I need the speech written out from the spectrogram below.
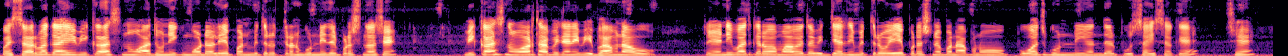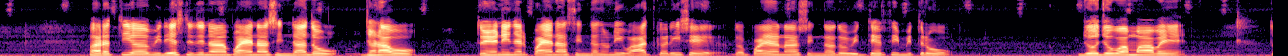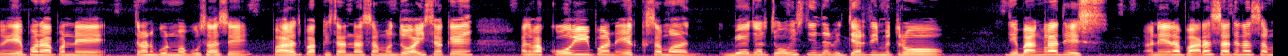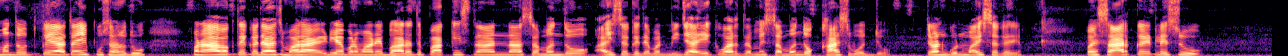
પછી સર્વગાહી વિકાસનું આધુનિક મોડલ એ પણ મિત્રો ત્રણ ગુણની અંદર પ્રશ્ન છે. વિકાસનો અર્થ આપી તેની વિભાવનાઓ. તો એની વાત કરવામાં આવે તો વિદ્યાર્થી મિત્રો, એ પ્રશ્ન પણ આપણો પોચ ગુણની અંદર પૂછાઈ શકે છે. ભારતીય વિદેશ નીતિના પાયાના સિદ્ધાંતો જણાવો. તો એની અંદર પાયાના સિદ્ધાંતોની વાત કરી છે. તો પાયાના સિદ્ધાંતો વિદ્યાર્થી મિત્રો, જો જોવામાં આવે, તો એ પણ આપણને ત્રણ ગુણમાં પૂછાશે. ભારત પાકિસ્તાનના સંબંધો આવી શકે અથવા કોઈ પણ એક સંબંધ. બે હજાર ચોવીસની અંદર વિદ્યાર્થી મિત્રો, જે બાંગ્લાદેશ અને એના ભારત સાથેના સંબંધો કયા હતા એ પૂછવાનું હતું. પણ આ વખતે કદાચ મારા આઈડિયા પ્રમાણે ભારત પાકિસ્તાનના સંબંધો આવી શકે છે, પણ બીજા એકવાર તમે સંબંધો ખાસ વધજો ત્રણ ગુણમાં આવી શકે છે. પછી સાર્ક એટલે શું?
